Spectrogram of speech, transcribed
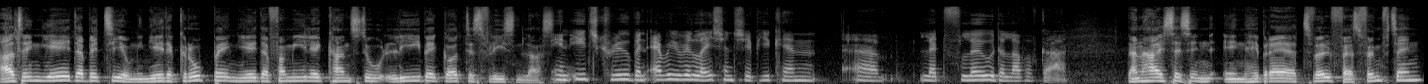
Also in jeder Beziehung, in jeder Gruppe, in jeder Familie kannst du Liebe Gottes fließen lassen. In each group and every relationship, you can um, let flow the love of God. Dann heißt es in, in Hebräer 12, Vers 15,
